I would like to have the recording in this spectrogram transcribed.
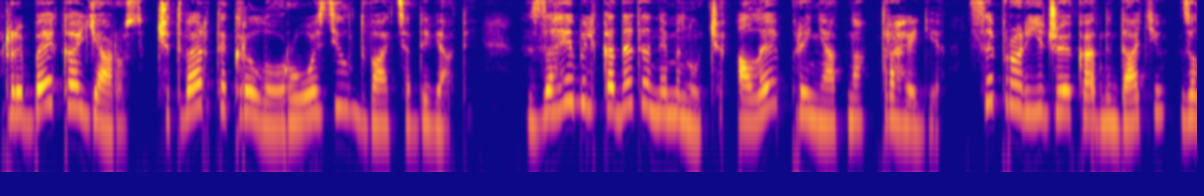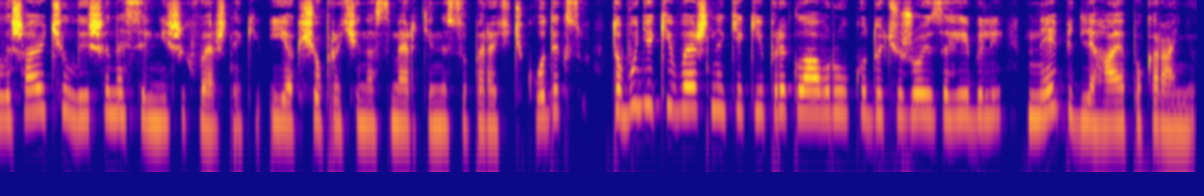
Ребека Ярос, четверте крило, розділ 29. Загибель кадета неминуча, але прийнятна трагедія. Це проріджує кандидатів, залишаючи лише найсильніших вершників. І якщо причина смерті не суперечить кодексу, то будь-який вершник, який приклав руку до чужої загибелі, не підлягає покаранню.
